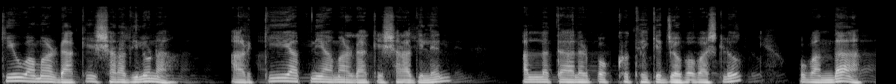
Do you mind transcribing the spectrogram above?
কেউ আমার ডাকে সাড়া দিল না। আর কে আপনি আমার ডাকে সাড়া দিলেন? আল্লাহ তাআলার পক্ষ থেকে জবাব আসলো, ও বান্দা,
